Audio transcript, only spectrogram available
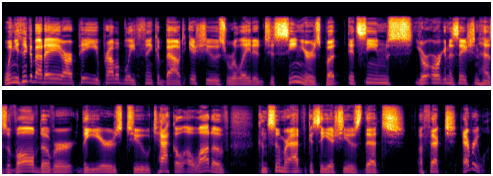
When you think about AARP, you probably think about issues related to seniors, but it seems your organization has evolved over the years to tackle a lot of consumer advocacy issues that affect everyone.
